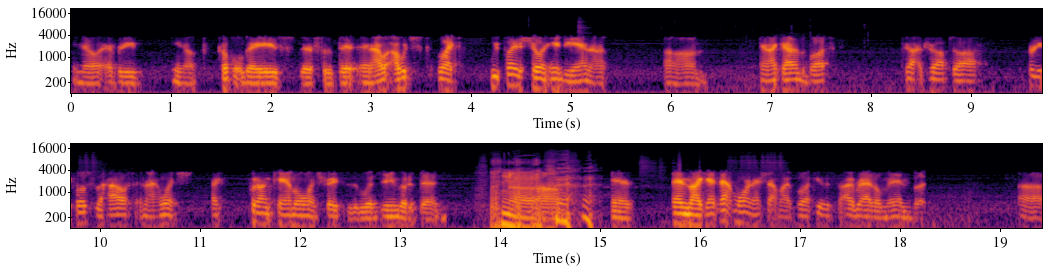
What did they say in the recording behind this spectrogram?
you know, every, you know, couple of days there for a bit. And I, I would just, like, we played a show in Indiana, um, and I got on the bus, got dropped off pretty close to the house, and I went, I put on camo, went straight to the woods, didn't even go to bed. Uh, Um, and, and, like, at that morning I shot my buck. It was, I rattled him in, but, uh,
